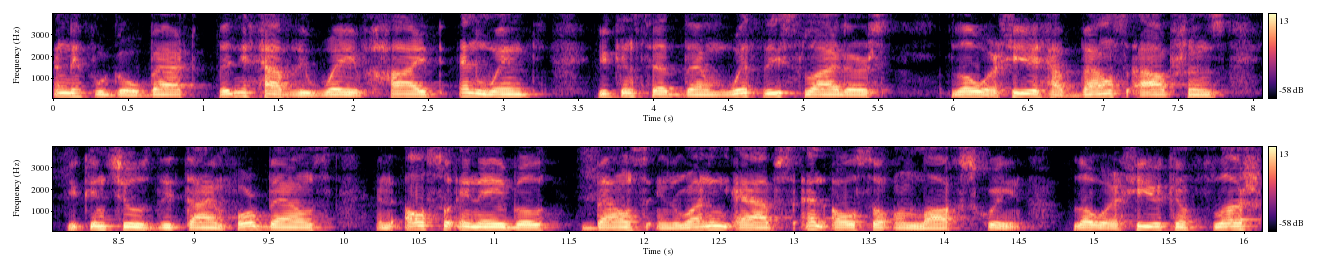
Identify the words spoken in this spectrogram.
And if we go back, then you have the wave height and width. You can set them with these sliders. Lower here you have bounce options. You can choose the time for bounce and also enable bounce in running apps and also on lock screen. Lower here you can flush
